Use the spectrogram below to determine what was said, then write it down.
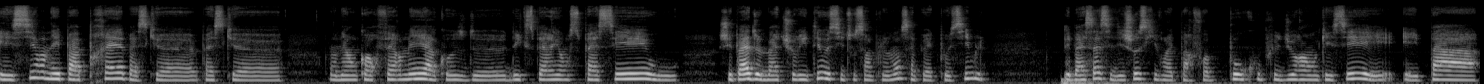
Et si on n'est pas prêt parce que, parce que on est encore fermé à cause de, d'expériences passées ou, je sais pas, de maturité aussi, tout simplement, ça peut être possible et bah ça c'est des choses qui vont être parfois beaucoup plus dures à encaisser et, et pas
